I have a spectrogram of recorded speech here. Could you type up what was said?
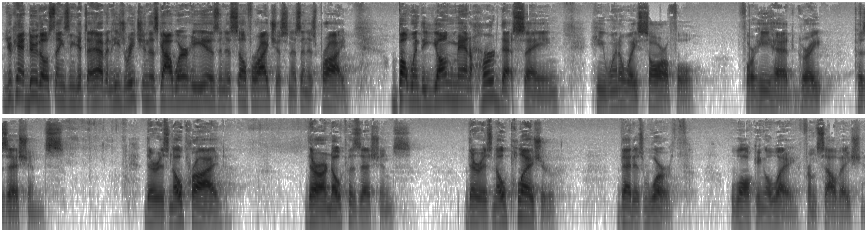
you can't do those things and get to heaven. He's reaching this guy where he is in his self righteousness and his pride. But when the young man heard that saying, he went away sorrowful for he had great possessions. There is no pride, there are no possessions, there is no pleasure that is worth walking away from salvation.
